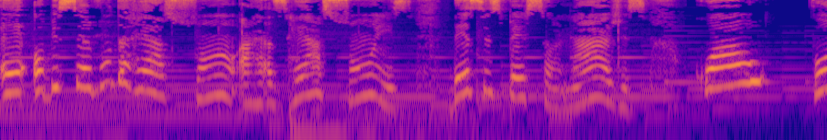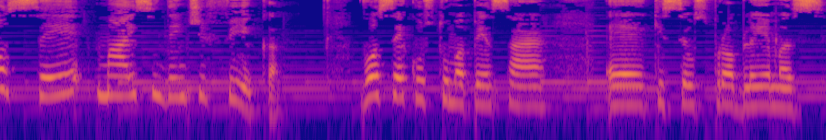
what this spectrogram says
é, observando reação, as reações desses personagens, qual você mais se identifica? Você costuma pensar é, que seus problemas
